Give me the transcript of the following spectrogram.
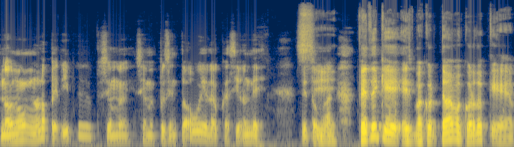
No, no, no lo pedí, pues, se me, se me presentó, güey, la ocasión de, de tomar. Fíjate que es, me, acuerdo, me acuerdo que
